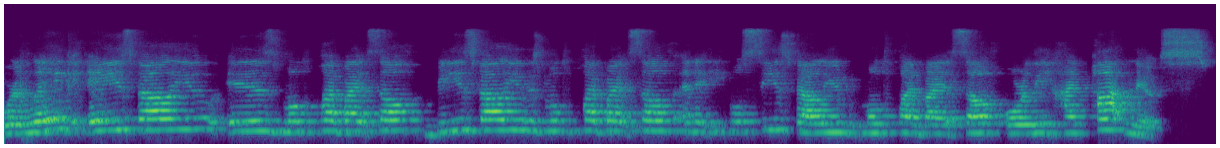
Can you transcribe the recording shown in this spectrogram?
Where leg A's value is multiplied by itself, B's value is multiplied by itself, and it equals C's value multiplied by itself, or the hypotenuse.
